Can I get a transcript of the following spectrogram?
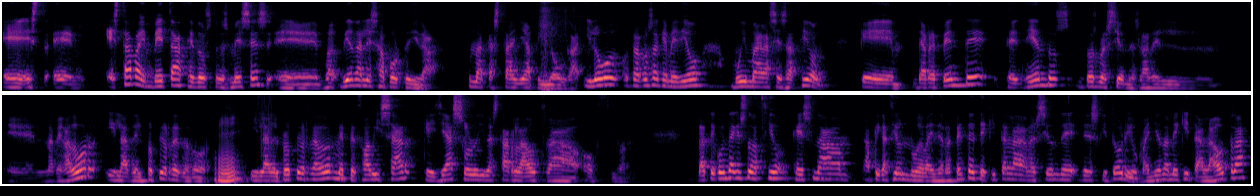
eh, eh, estaba en beta hace dos, tres meses, voy a darle esa oportunidad, una castaña pilonga. Y luego otra cosa que me dio muy mala sensación, que de repente tenían dos, dos versiones, la del el navegador y la del propio ordenador. Y la del propio ordenador me empezó a avisar que ya solo iba a estar la otra opción. Date cuenta que es una, que es una aplicación nueva y de repente te quitan la versión de, del escritorio, mañana me quitan la otra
